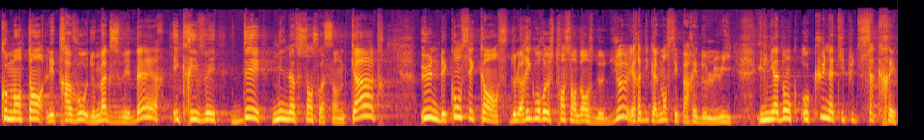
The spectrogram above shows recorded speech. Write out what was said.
commentant les travaux de Max Weber, écrivait dès 1964 une des conséquences de la rigoureuse transcendance de Dieu est radicalement séparée de lui. Il n'y a donc aucune attitude sacrée,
